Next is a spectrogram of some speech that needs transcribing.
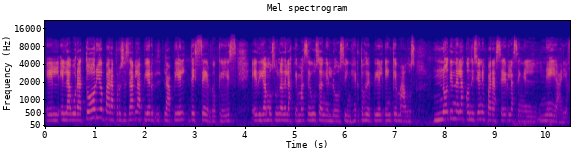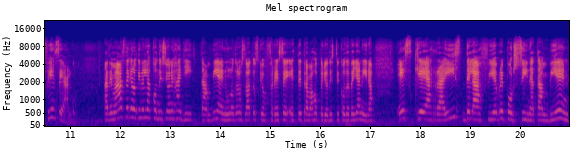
el, el laboratorio para procesar la piel, la piel de cerdo, que es, eh, digamos, una de las que más se usan en los injertos de piel en quemados, no tienen las condiciones para hacerlas en el NEI área. Fíjense algo. Además de que no tienen las condiciones allí, también uno de los datos que ofrece este trabajo periodístico de Deyanira es que a raíz de la fiebre porcina también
